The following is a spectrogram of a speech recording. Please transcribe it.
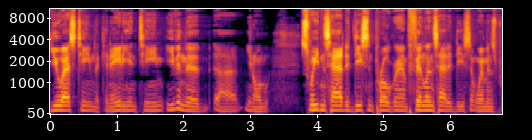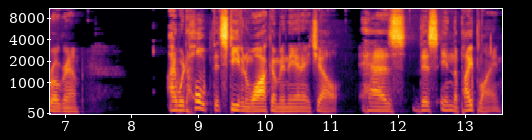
U.S. team, the Canadian team, even the, uh, you know, Sweden's had a decent program, Finland's had a decent women's program. I would hope that Stephen Walkom in the NHL has this in the pipeline,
